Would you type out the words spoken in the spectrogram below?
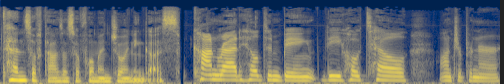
tens of thousands of women joining us. Conrad Hilton being the hotel entrepreneur.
